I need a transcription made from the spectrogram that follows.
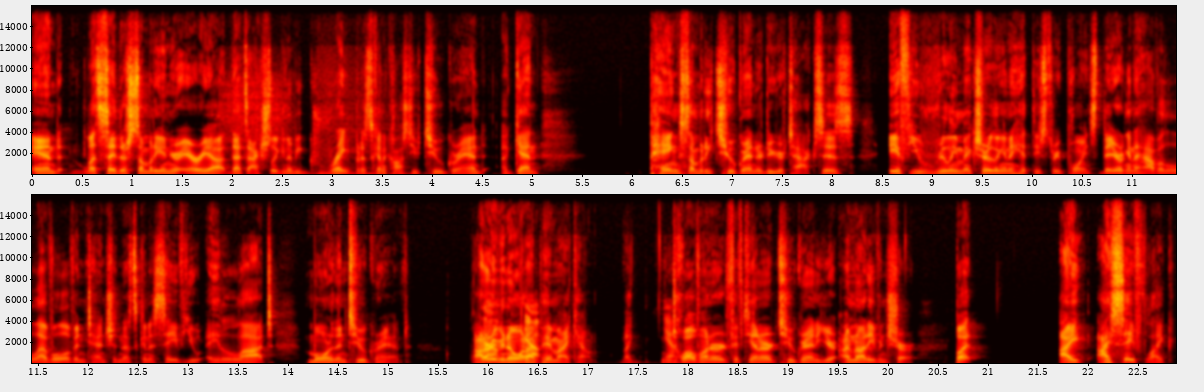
And let's say there's somebody in your area that's actually going to be great, but it's going to cost you two grand. Again, paying somebody two grand to do your taxes, if you really make sure they're going to hit these three points, they are going to have a level of intention that's going to save you a lot more than two grand. I don't Yeah, even know what yeah. I pay my account, like Yeah. 1200 1500 two grand a year. I'm not even sure. But I I saved like,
